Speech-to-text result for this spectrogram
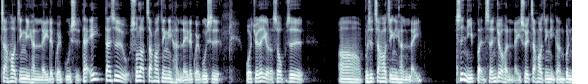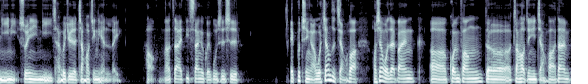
账号经理很雷的鬼故事。但诶，但是说到账号经理很雷的鬼故事，我觉得有的时候不是，呃，不是账号经理很雷，是你本身就很雷，所以账号经理根本不理你，所以你才会觉得账号经理很雷。好，那再来第三个鬼故事是，哎，不行啊！我这样子讲话，好像我在帮呃官方的账号经理讲话，但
